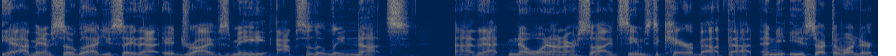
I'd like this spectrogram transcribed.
Yeah, I mean, I'm so glad you say that. It drives me absolutely nuts uh, that no one on our side seems to care about that. And you, you start to wonder,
